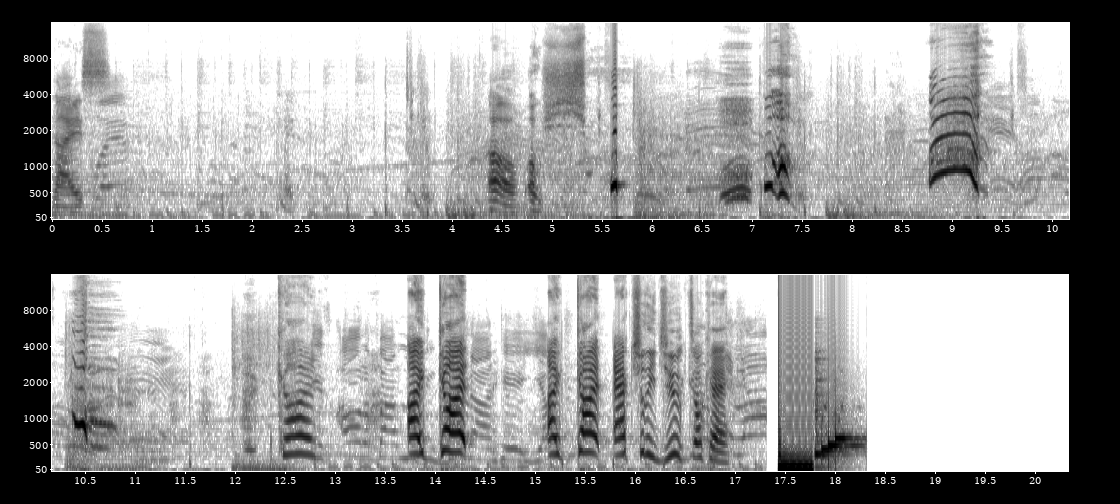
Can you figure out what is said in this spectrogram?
Nice. Uh oh. Oh, sh. oh. Ah! Oh. God. I got. I got actually juked. Okay.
